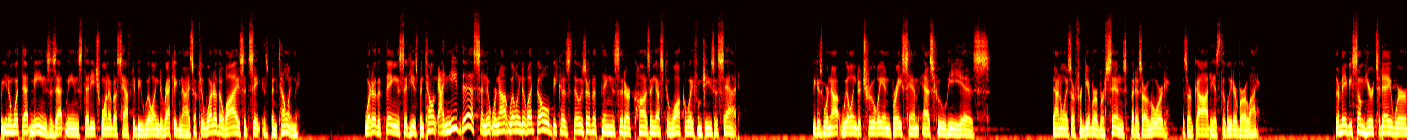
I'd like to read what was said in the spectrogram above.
But you know what that means is that means that each one of us have to be willing to recognize, okay, what are the lies that Satan has been telling me? What are the things that he has been telling me? I need this, and that we're not willing to let go because those are the things that are causing us to walk away from Jesus sad. Because we're not willing to truly embrace him as who he is. Not only as our forgiver of our sins, but as our Lord, as our God, as the leader of our life. There may be some here today where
